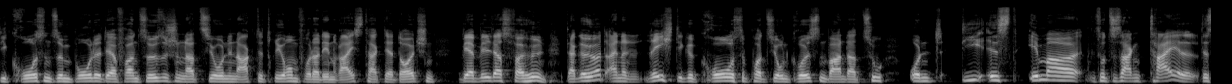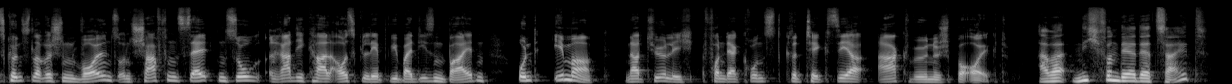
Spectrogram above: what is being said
die großen Symbole der französischen Nation, den Arc de Triomphe oder den Reichstag der Deutschen? Wer will das verhüllen? Da gehört eine richtige große Portion Größenwahn dazu und die ist immer sozusagen Teil des künstlerischen Wollens und Schaffens, selten so radikal ausgelebt wie bei diesen beiden und immer natürlich von der Kunstkritik sehr argwöhnisch beäugt. Aber nicht von der der Zeit,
